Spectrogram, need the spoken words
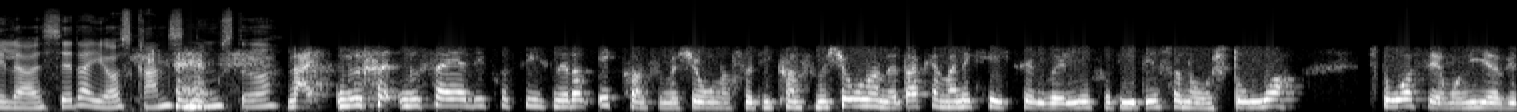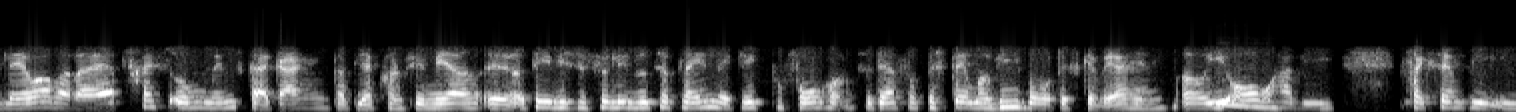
eller sætter I også grænsen nogle steder? Nej, nu, nu sagde jeg lige præcis netop ikke konfirmationer, fordi konfirmationerne, der kan man ikke helt selv vælge, fordi det er sådan nogle store, store ceremonier, vi laver, hvor der er 60 unge mennesker i gangen, der bliver konfirmeret, øh, og det er vi selvfølgelig nødt til at planlægge ikke på forhånd, så derfor bestemmer vi, hvor det skal være hen. Og i år har vi, for eksempel i,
